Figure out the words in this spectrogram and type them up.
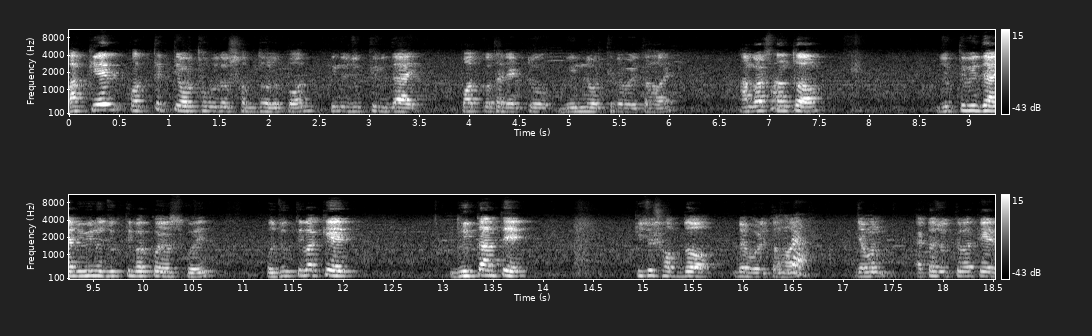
বাক্যের প্রত্যেকটি অর্থবোধক শব্দ হলো পদ কিন্তু যুক্তিবিদ্যায় পদ কথাটা একটু ভিন্ন অর্থে ব্যবহৃত হয়। আমরা সাধারণত যুক্তিবিদ্যায় বিভিন্ন যুক্তিবাক্য ইউজ করি। ও যুক্তিবাক্যের দুই প্রান্তে কিছু শব্দ ব্যবহৃত হয়। যেমন একটা যুক্তিবাক্যের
